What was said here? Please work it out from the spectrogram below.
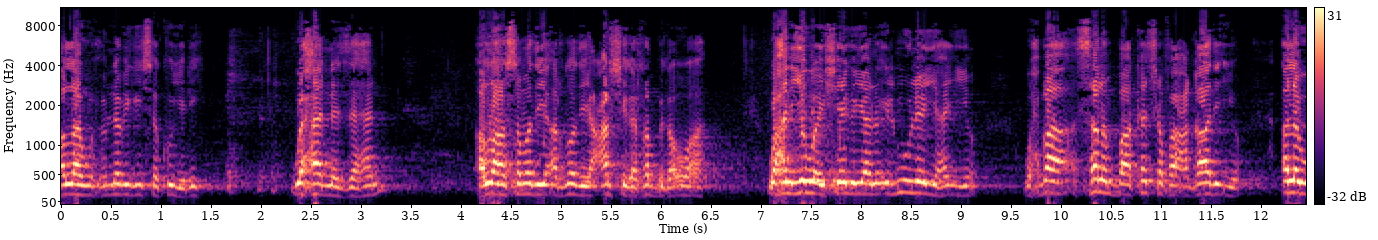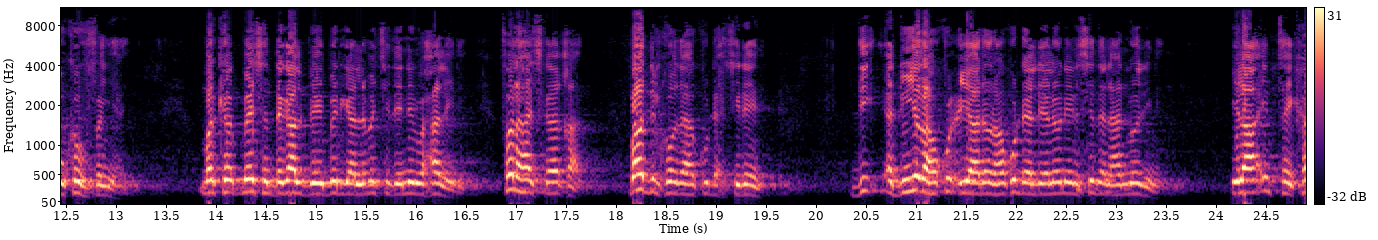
الله محب النبي يسكو يديه waxaa nasahan allah samadii ardadii carshiga rabbiga u ah waxaan iyagu ay sheegayaan oo ilmuu leeyahay iyo waxbaa sanam baa ka shafaaco qaadi iyo alla wuu ka hufan yahay marka meeshan dagaal beeberigaa lama jidaynin waxaa la yidhi faraha iskaga qaad baadilkooda ha ku dhex jireen adduunyada ha ku ciyaareen ha ku dheeldheeloon sidan ahaan moodin ilaa intay ka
